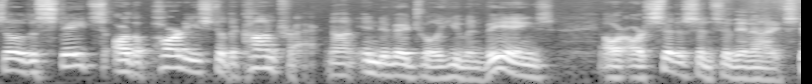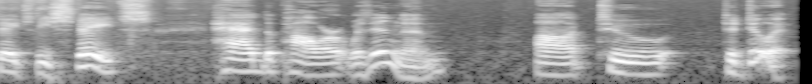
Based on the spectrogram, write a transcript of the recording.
So the states are the parties to the contract, not individual human beings or, or citizens of the United States. These states had the power within them uh, to to do it.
